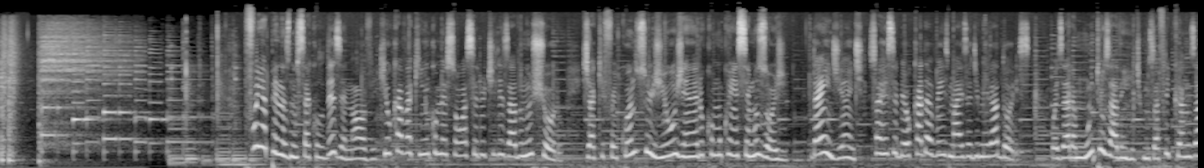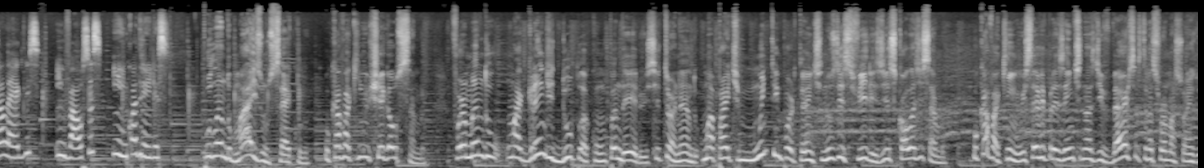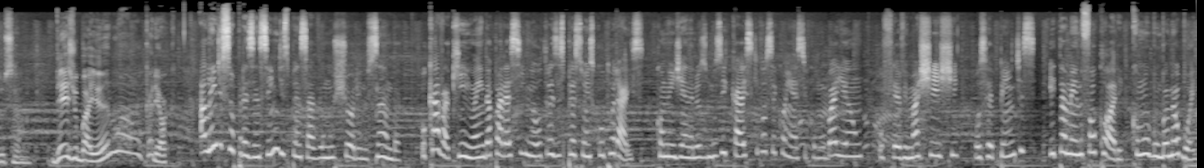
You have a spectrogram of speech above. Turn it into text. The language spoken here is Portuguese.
Foi apenas no século XIX que o cavaquinho começou a ser utilizado no choro, já que foi quando surgiu o gênero como conhecemos hoje. Daí em diante, só recebeu cada vez mais admiradores, pois era muito usado em ritmos africanos alegres, em valsas e em quadrilhas. Pulando mais um século, o cavaquinho chega ao samba, formando uma grande dupla com o pandeiro e se tornando uma parte muito importante nos desfiles de escolas de samba. O cavaquinho esteve presente nas diversas transformações do samba, desde o baiano ao carioca. Além de sua presença indispensável no choro e no samba, o cavaquinho ainda aparece em outras expressões culturais, como em gêneros musicais que você conhece como o baião, o frevo e machixe, os repentes e também no folclore, como o bumba meu boi.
